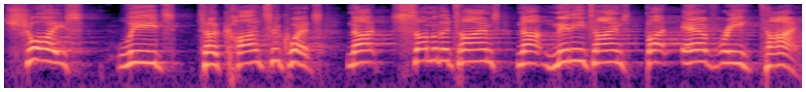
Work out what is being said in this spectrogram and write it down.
Choice leads to consequence. Not some of the times, not many times, but every time.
